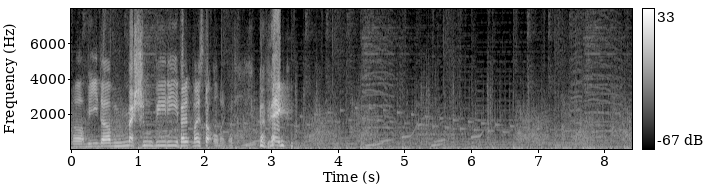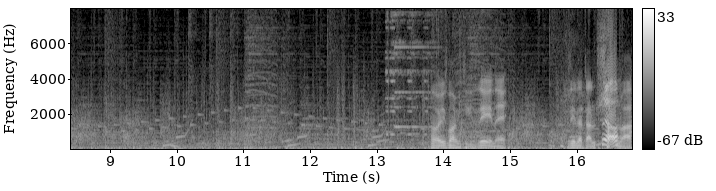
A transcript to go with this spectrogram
Oh, wieder meschen wie die Weltmeister. Oh mein Gott. Bang. oh, diesmal habe ich die gesehen, ey. Gesehen, dass dann Ja. War.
